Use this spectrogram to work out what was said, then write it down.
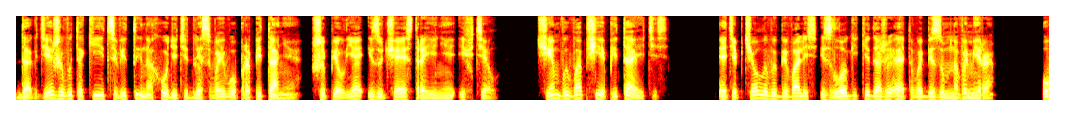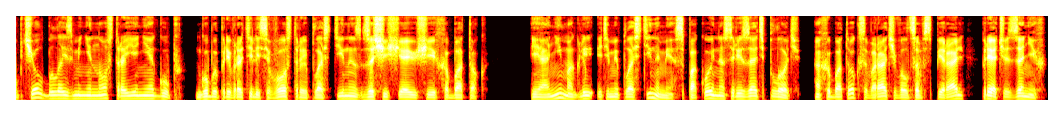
«Да где же вы такие цветы находите для своего пропитания?» — шипел я, изучая строение их тел. «Чем вы вообще питаетесь?» Эти пчелы выбивались из логики даже этого безумного мира. У пчел было изменено строение губ. Губы превратились в острые пластины, защищающие хоботок. И они могли этими пластинами спокойно срезать плоть, а хоботок сворачивался в спираль, прячась за них,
